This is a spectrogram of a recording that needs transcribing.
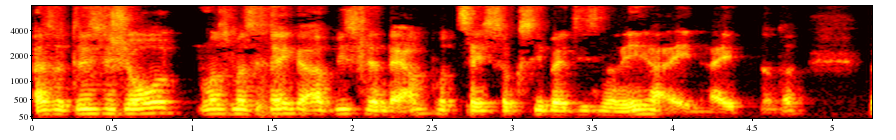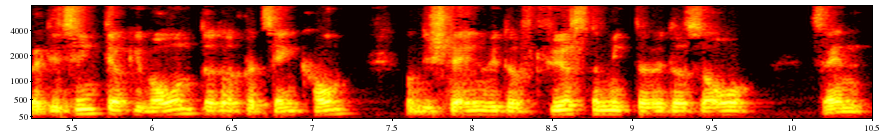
Also das ist schon, muss man sagen, ein bisschen ein Lernprozess so bei diesen Reha-Einheiten, oder? Weil die sind ja gewohnt, oder der Patient kommt und die stellen wieder auf die Füße, damit er wieder so sein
